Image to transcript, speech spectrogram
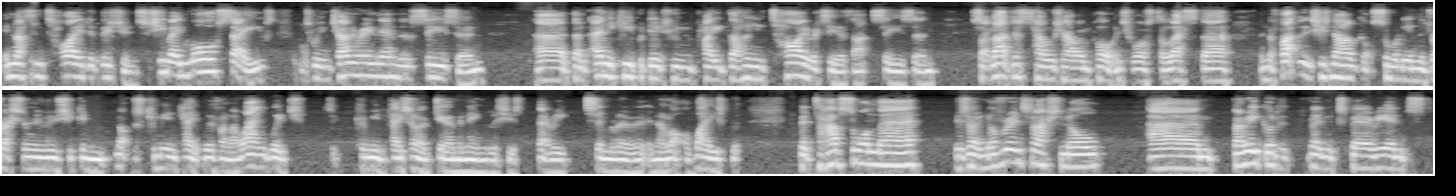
in that entire division. So she made more saves between January and the end of the season uh, than any keeper did who played the entirety of that season. So that just tells you how important she was to Leicester. And the fact that she's now got somebody in the dressing room who she can not just communicate with on a language communication, like German English is very similar in a lot of ways, but but to have someone there who's another international, um, very good, very experienced,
